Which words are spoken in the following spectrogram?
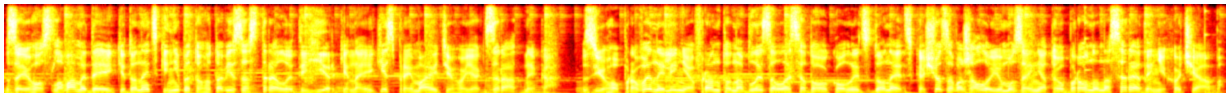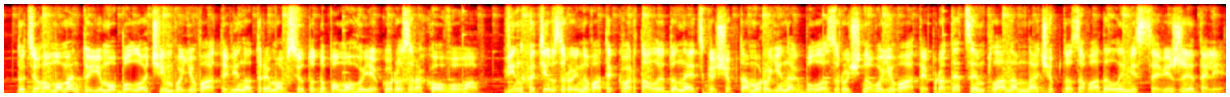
За його словами, деякі донецькі нібито готові застрелити Гіркіна, які сприймають його як зрадника. З його провини лінія фронту наблизилася до околиць Донецька, що заважало йому зайняти оборону на середині, хоча б до цього моменту йому було чим воювати. Він отримав всю ту допомогу, яку розраховував. Він хотів зруйнувати квартали Донецька, щоб там у руїнах було зручно воювати. Проте цим планам, начебто, завадили місцеві жителі,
